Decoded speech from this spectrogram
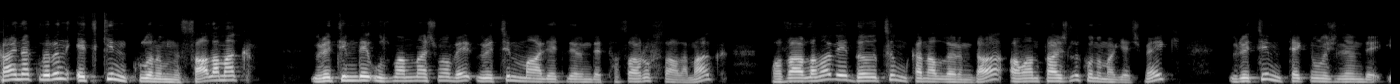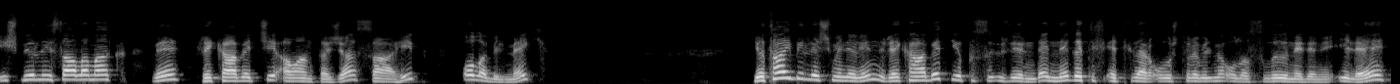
Kaynakların etkin kullanımını sağlamak, üretimde uzmanlaşma ve üretim maliyetlerinde tasarruf sağlamak, pazarlama ve dağıtım kanallarında avantajlı konuma geçmek, üretim teknolojilerinde işbirliği sağlamak ve rekabetçi avantaja sahip olabilmek. Yatay birleşmelerin rekabet yapısı üzerinde negatif etkiler oluşturabilme olasılığı nedeni ile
